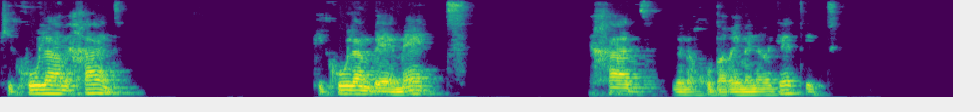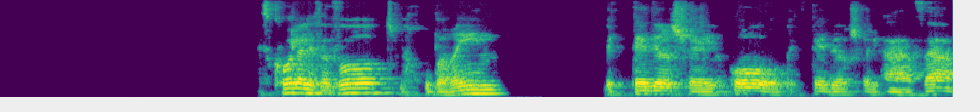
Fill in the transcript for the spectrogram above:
כי כולם אחד, כי כולם באמת אחד ומחוברים אנרגטית. אז כל הלבבות מחוברים בתדר של אור, בתדר של אהבה,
